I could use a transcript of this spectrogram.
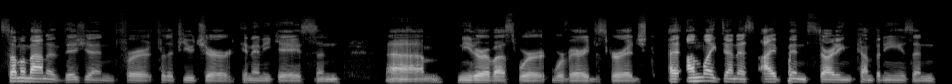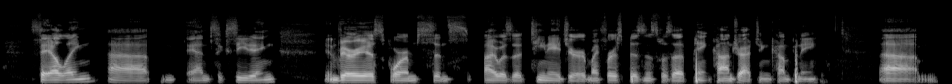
some amount of vision for for the future in any case, and um, neither of us were were very discouraged. I, unlike Dennis, I've been starting companies and failing uh, and succeeding in various forms since I was a teenager. My first business was a paint contracting company. Um,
